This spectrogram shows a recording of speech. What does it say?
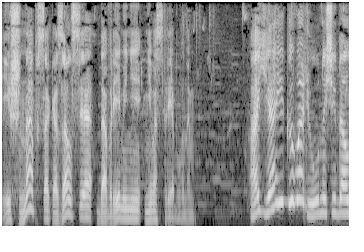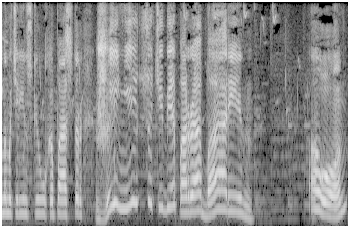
и шнапс оказался до времени невостребованным. «А я и говорю», — наседал на материнское ухо пастор, — «жениться тебе пора, барин». «А он?»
